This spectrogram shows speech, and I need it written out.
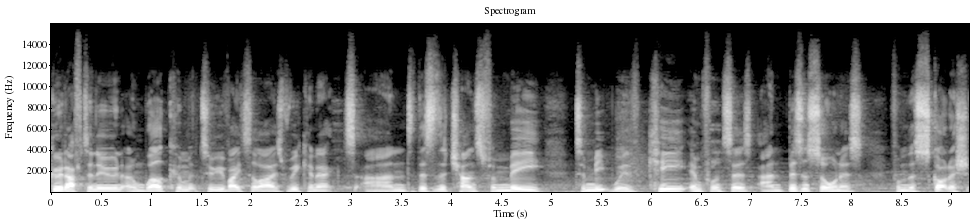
Good afternoon and welcome to Revitalise Reconnect. And this is a chance for me to meet with key influencers and business owners from the Scottish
